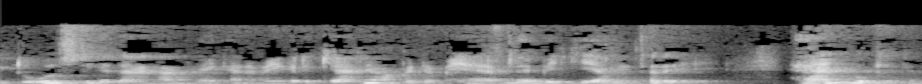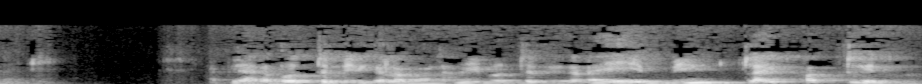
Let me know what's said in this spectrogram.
ටූල්ස් ටික දැනගන්න. ඒ කියන්නේ මේකට කියන්නේ අපිට මේ ලැබිච්ච යන්ත්‍රේ හෑන්ඩ්බුක් එක නෙමෙයි. අපි අර පොත් මිනිකලා බලන මේ පොත් මිනිකලා එහෙම මේ ෆ්ලයිට් පත්තු වෙනවා.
